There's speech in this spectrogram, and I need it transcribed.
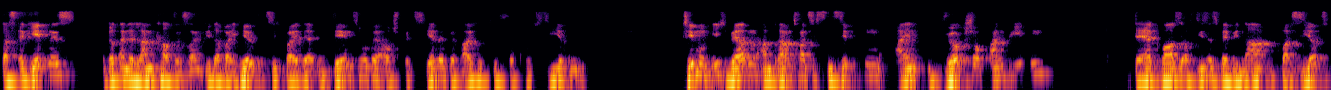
Das Ergebnis wird eine Landkarte sein, die dabei hilft, sich bei der Ideensuche auf spezielle Bereiche zu fokussieren. Tim und ich werden am 23.07. einen Workshop anbieten, der quasi auf dieses Webinar basiert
